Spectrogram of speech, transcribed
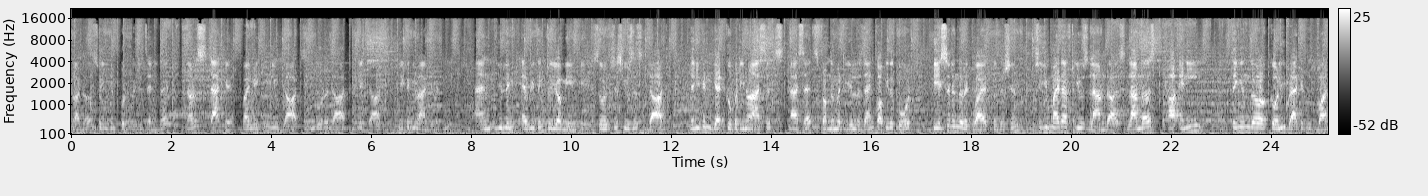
Flutter, so you can put widgets anywhere. Now to stack it by making new darts, you go to Dart, click Dart, make a new activity, and you link everything to your main page. So it just uses Dart. Then you can get Cupertino assets assets from the material design, copy the code, paste it in the required position. So you might have to use lambdas. Lambdas are anything in the curly bracket with one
